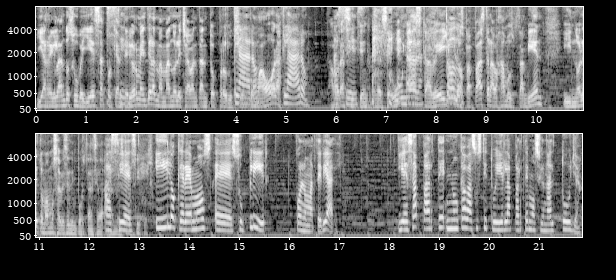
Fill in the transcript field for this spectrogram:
y arreglando su belleza, porque anteriormente las mamás no le echaban tanto producción como ahora. Claro. Ahora sí tienen que ponerse uñas, cabello, los papás trabajamos también y no le tomamos a veces la importancia a Así nuestros es. hijos. Y lo queremos eh, suplir con lo material. Y esa parte nunca va a sustituir la parte emocional tuya.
